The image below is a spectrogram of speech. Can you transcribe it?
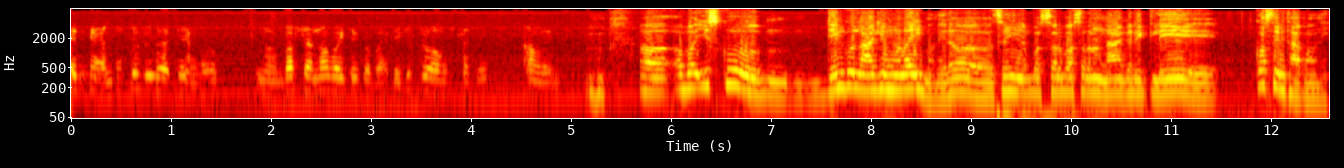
यदि हाम्रो त्यो बेला चाहिँ हाम्रो वर्षा नभइदिएको भएदेखि त्यो अवस्था चाहिँ आउँदैन। अब यसको डेङ्गु लाग्यो मलाई भनेर चाहिँ अब सर्वसाधारण नागरिकले कसरी थाहा पाउने?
